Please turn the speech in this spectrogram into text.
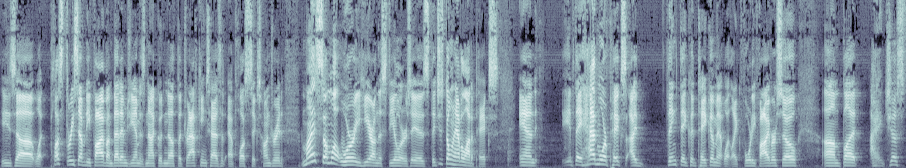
He's uh, what plus three seventy five on BetMGM is not good enough, but DraftKings has it at plus six hundred. My somewhat worry here on the Steelers is they just don't have a lot of picks, and if they had more picks, I think they could take them at what like forty five or so. Um, but I just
